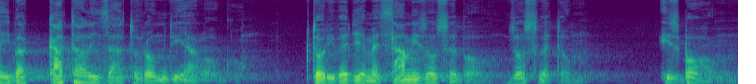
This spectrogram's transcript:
je iba katalizátorom dialogu, ktorý vedieme sami so sebou, so svetom i s Bohom.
